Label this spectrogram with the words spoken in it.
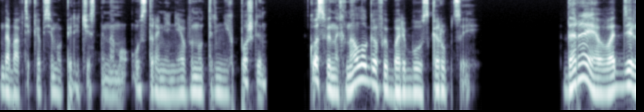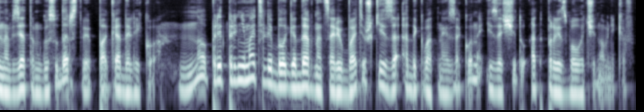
Добавьте ко всему перечисленному устранение внутренних пошлин, косвенных налогов и борьбу с коррупцией. До рая в отдельно взятом государстве пока далеко, но предприниматели благодарны царю-батюшке за адекватные законы и защиту от произвола чиновников.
